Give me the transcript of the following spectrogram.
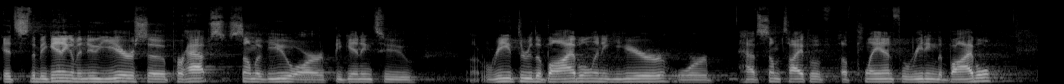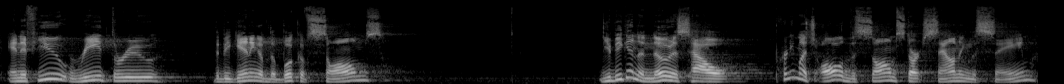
It's the beginning of a new year, so perhaps some of you are beginning to uh, read through the Bible in a year or have some type of, of plan for reading the Bible. And if you read through the beginning of the book of Psalms, you begin to notice how pretty much all of the Psalms start sounding the same.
